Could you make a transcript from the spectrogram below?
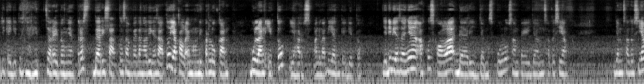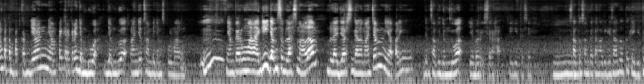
Jadi kayak gitu nyari cara hitungnya. Terus dari 1 sampai tanggal 31 ya kalau emang diperlukan bulan itu ya harus mati-matian kayak gitu jadi biasanya aku sekolah dari jam 10 sampai jam 1 siang jam 1 siang ke tempat kerja kan nyampe kira-kira jam 2 jam 2 lanjut sampai jam 10 malam. Hmm. nyampe rumah lagi jam 11 malam belajar segala macam ya paling jam 1 jam 2 ya baru istirahat kayak gitu sih. Hmm. 1 sampai tanggal 31 tuh kayak gitu.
